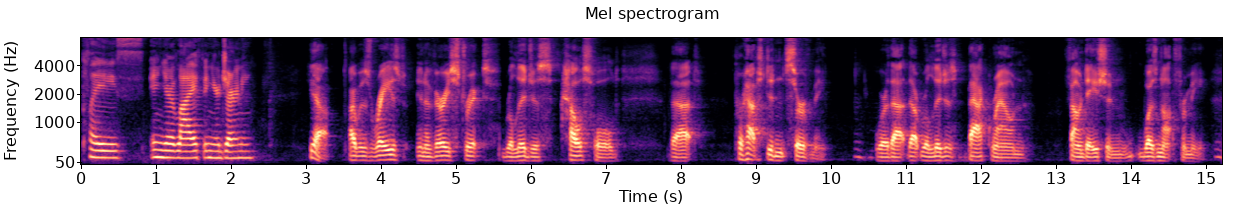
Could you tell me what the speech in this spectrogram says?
plays in your life, in your journey? Yeah, I was raised in a very strict religious household that perhaps didn't serve me, mm-hmm. where that, that religious background foundation was not for me. Mm-hmm.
